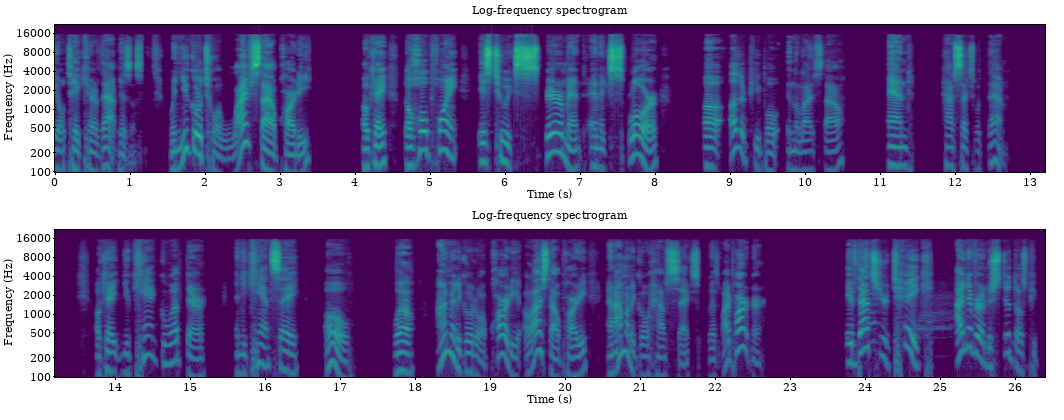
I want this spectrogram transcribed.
you'll take care of that business when you go to a lifestyle party okay the whole point is to experiment and explore uh, other people in the lifestyle and have sex with them. Okay? You can't go up there and you can't say oh well i'm going to go to a party a lifestyle party and i'm going to go have sex with my partner. If that's your take i never understood those people.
